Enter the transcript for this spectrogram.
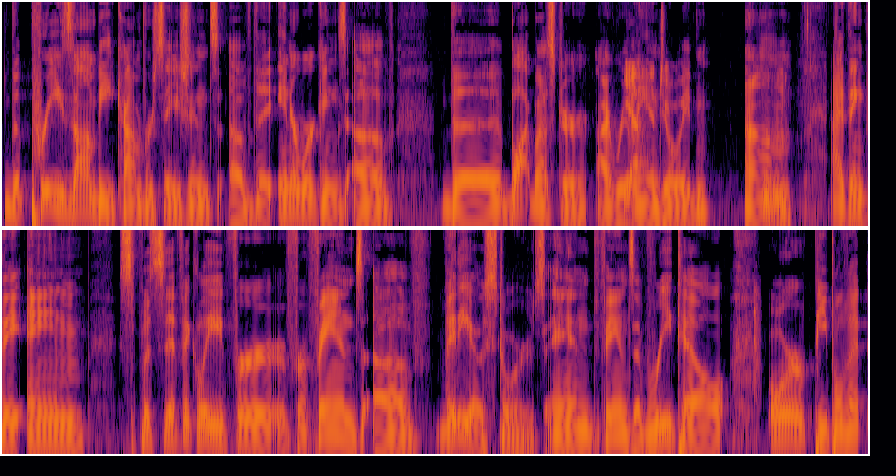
the pre-zombie conversations of the inner workings of the blockbuster, I really Yeah. enjoyed. Um, I think they aim specifically for for fans of video stores and fans of retail or people that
